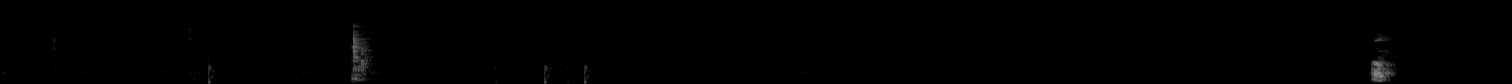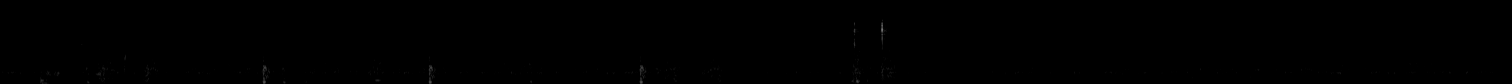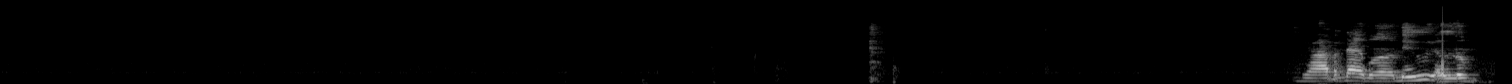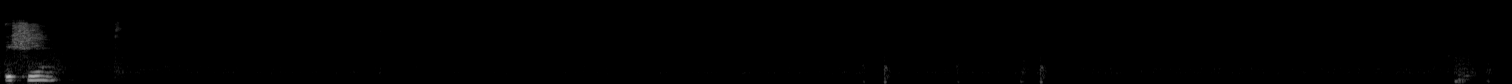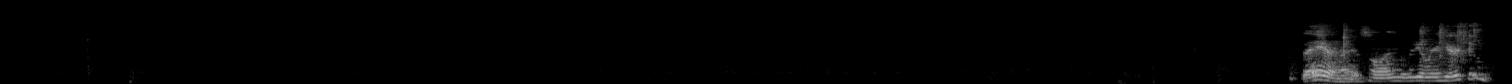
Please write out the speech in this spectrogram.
Yeah, but that will do. I love fishing. There, I just want to end the video right here too.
